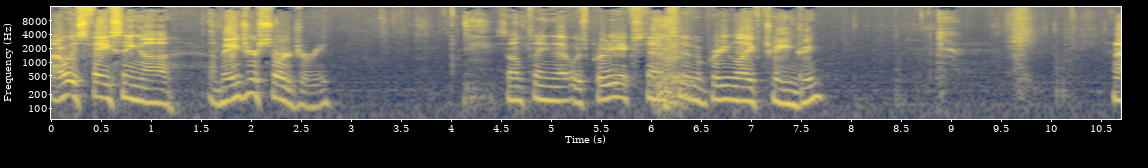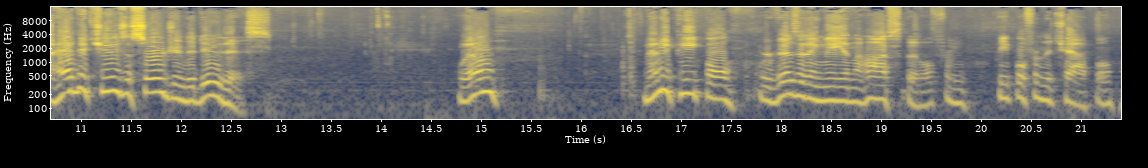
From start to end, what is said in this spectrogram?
I was facing a, a major surgery, something that was pretty extensive and pretty life changing. And I had to choose a surgeon to do this. Well, many people were visiting me in the hospital from people from the chapel,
